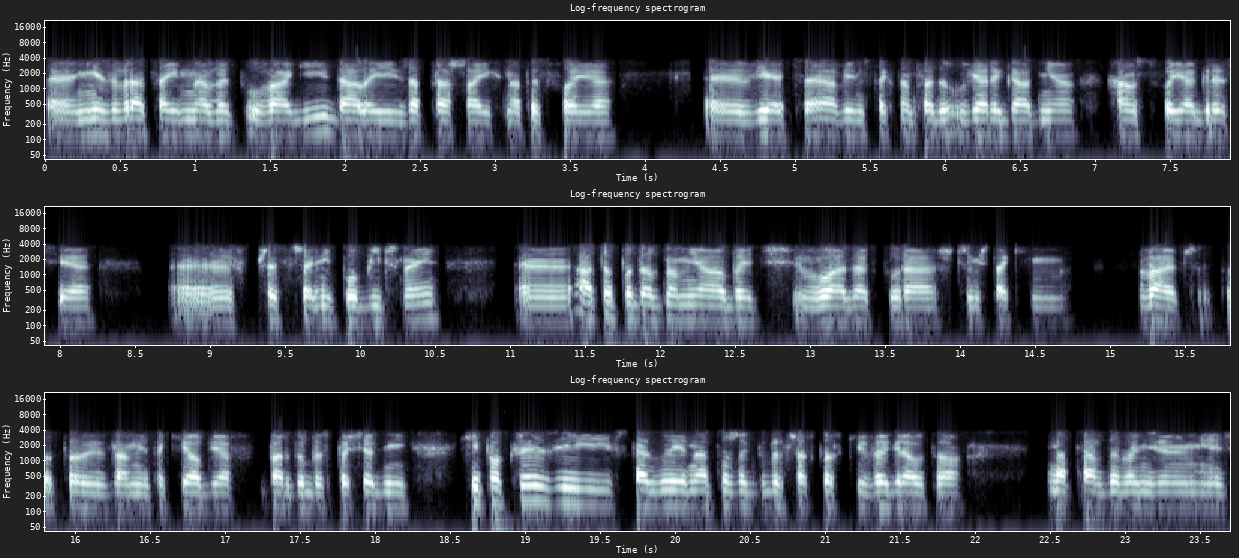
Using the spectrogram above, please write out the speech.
E, nie zwraca im nawet uwagi, dalej zaprasza ich na te swoje e, wiece, a więc tak naprawdę uwiarygadnia hamstwo i agresję w przestrzeni publicznej, a to podobno miała być władza, która z czymś takim walczy. To, to jest dla mnie taki objaw bardzo bezpośredniej hipokryzji i wskazuje na to, że gdyby Trzaskowski wygrał, to naprawdę będziemy mieć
